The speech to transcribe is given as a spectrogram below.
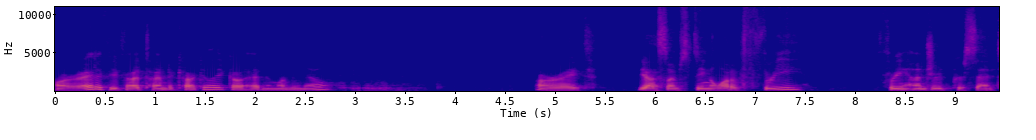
All right, if you've had time to calculate, go ahead and let me know. All right. Yeah, so I'm seeing a lot of three, 300%.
